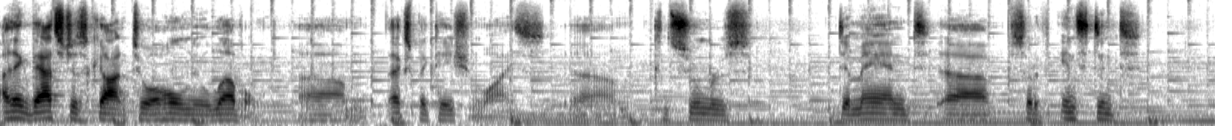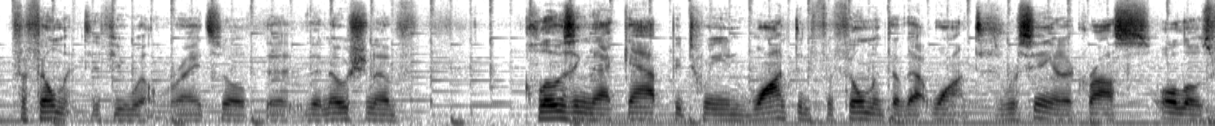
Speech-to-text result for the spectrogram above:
I think that's just gotten to a whole new level, um, expectation-wise. Um, consumers demand uh, sort of instant fulfillment, if you will, right? So the, the notion of closing that gap between want and fulfillment of that want. We're seeing it across all those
